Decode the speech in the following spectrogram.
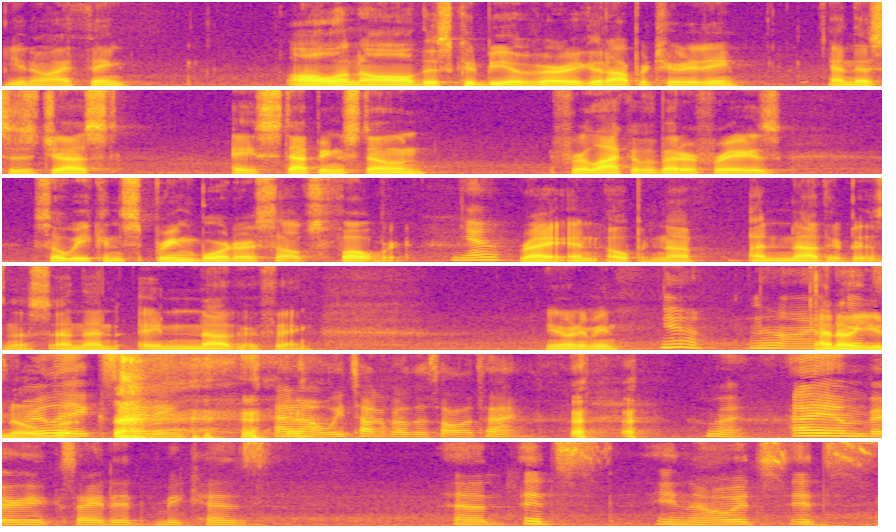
you know, I think all in all, this could be a very good opportunity, and this is just a stepping stone, for lack of a better phrase, so we can springboard ourselves forward. Yeah. right? And open up another business and then another thing. You know what I mean? Yeah, no, I know it's you know, Really but- exciting. I know we talk about this all the time, but I am very excited because, uh, it's you know it's it's.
